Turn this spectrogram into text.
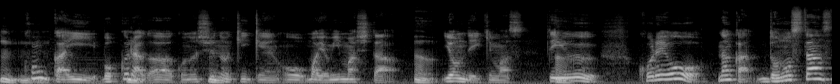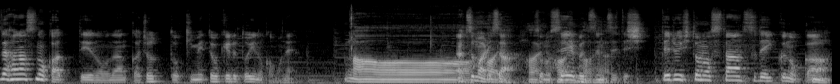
うんうん今回僕らがこの種の起源をまあ読みました、うん。読んでいきますっていう、これをなんかどのスタンスで話すのかっていうのをなんかちょっと決めておけるといいのかもね。あつまりさ、はいはいその生物につはいて知ってる人のスタンスでいくのか、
